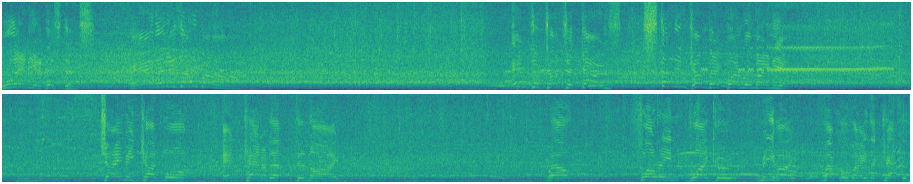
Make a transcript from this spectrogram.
Plenty of distance. And Jamie Cudmore and Canada denied. Well, Florin Vlaicu, Mihai Macovei, the captain,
